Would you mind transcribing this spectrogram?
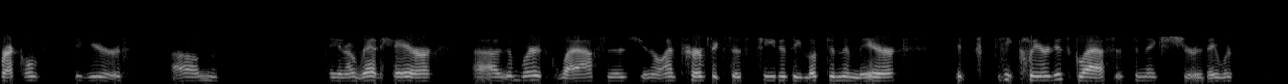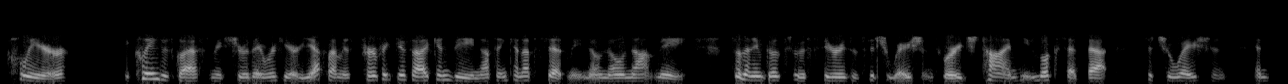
freckles, big ears, um, you know red hair, uh, wears glasses. You know I'm perfect, says Pete as he looked in the mirror. It, he cleared his glasses to make sure they were clear. He cleaned his glasses to make sure they were here. Yep, I'm as perfect as I can be. Nothing can upset me. No, no, not me. So then he goes through a series of situations where each time he looks at that situation and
